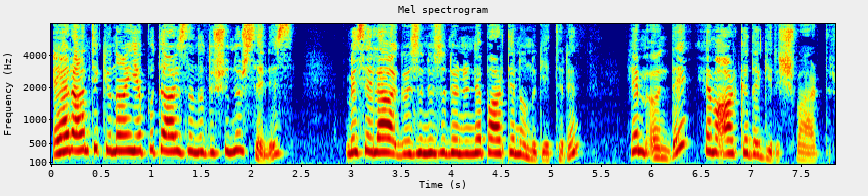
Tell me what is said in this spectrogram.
Eğer antik Yunan yapı tarzını düşünürseniz, mesela gözünüzün önüne Partenon'u getirin, hem önde hem arkada giriş vardır.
